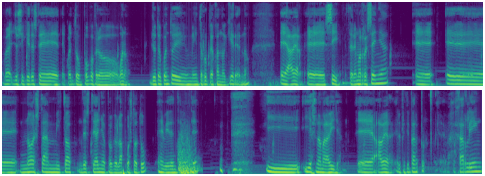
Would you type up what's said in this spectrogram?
Hombre, yo si quieres te, te cuento un poco, pero bueno, yo te cuento y me interrumpes cuando quieres, ¿no? Eh, a ver, eh, sí, tenemos reseña. Eh, eh, no está en mi top de este año porque lo has puesto tú, evidentemente. y, y es una maravilla. Eh, a ver, el principal. Harley,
